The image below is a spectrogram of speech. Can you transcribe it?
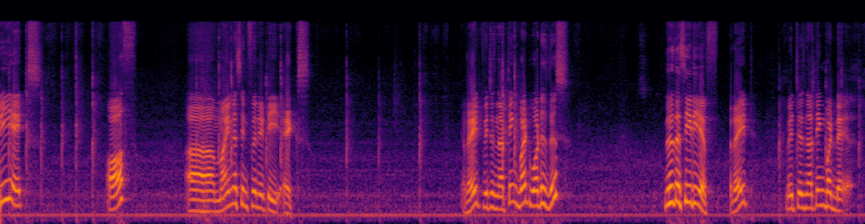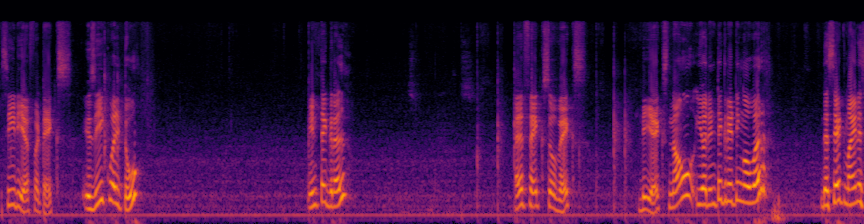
p x of uh, minus infinity x right which is nothing but what is this this is the CDF right which is nothing but the CDF at x is equal to integral f x of x dx. Now, you are integrating over the set minus,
